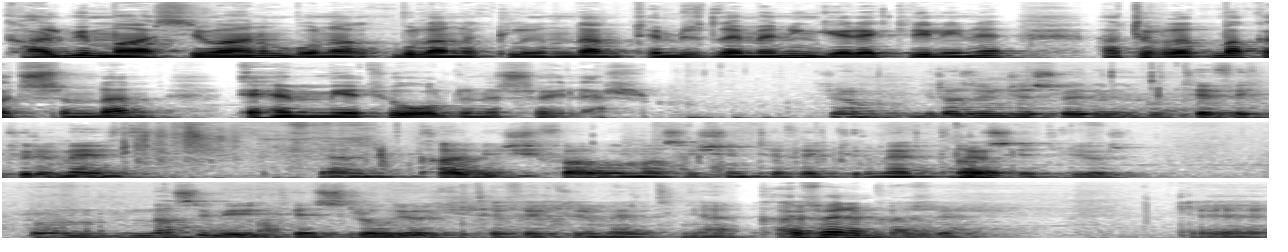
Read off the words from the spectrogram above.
kalbi masivanın bulanıklığından temizlemenin gerekliliğini hatırlatmak açısından ehemmiyeti olduğunu söyler. Hocam biraz önce söylediğiniz bu tefekkürü mevt. Yani kalbin şifa bulması için tefekkür mevt tavsiye ediliyor. Bunun nasıl bir tesir oluyor ki tefekkür mevtin yani kalbe, Efendim? kalbe e,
